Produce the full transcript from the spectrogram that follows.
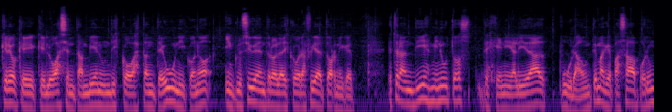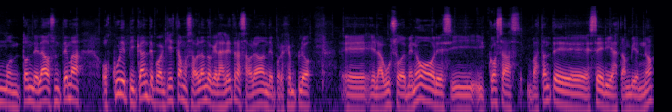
creo que, lo hacen también un disco bastante único, ¿no? inclusive dentro de la discografía de Tourniquet. Esto eran 10 minutos de genialidad pura, un tema que pasaba por un montón de lados, un tema oscuro y picante, porque aquí estamos hablando que las letras hablaban de, por ejemplo, eh, el abuso de menores y, cosas bastante serias también, ¿no?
